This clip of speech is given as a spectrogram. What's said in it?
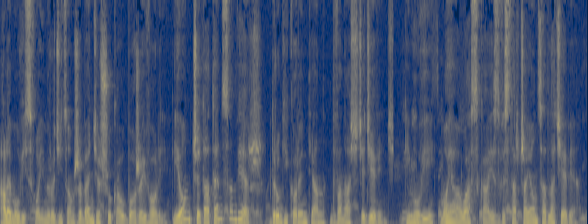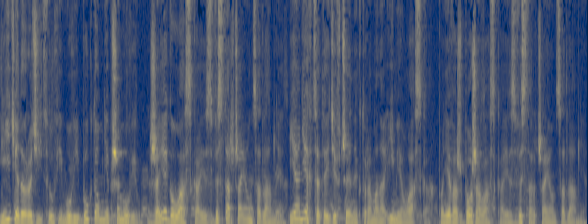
ale mówi swoim rodzicom, że będzie szukał Bożej woli. I on czyta ten sam wiersz, 2 Koryntian 12:9 i mówi: Moja łaska jest wystarczająca dla ciebie. I idzie do rodziców i mówi: Bóg do mnie przemówił, że jego łaska jest wystarczająca dla mnie. I ja nie chcę tej dziewczyny, która ma na imię łaska, ponieważ Boża łaska jest wystarczająca dla mnie.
